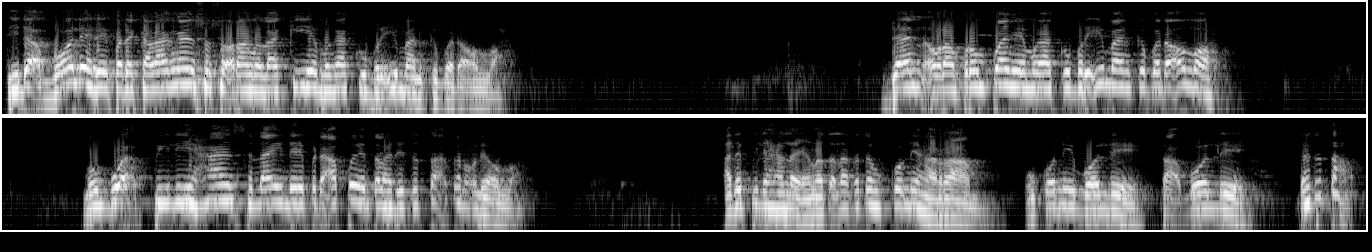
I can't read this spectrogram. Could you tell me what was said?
Tidak boleh daripada kalangan seseorang lelaki yang mengaku beriman kepada Allah. Dan orang perempuan yang mengaku beriman kepada Allah membuat pilihan selain daripada apa yang telah ditetapkan oleh Allah. Ada pilihan lain. Allah Taala kata hukum ni haram, hukum ni boleh, tak boleh. Dah tetap.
